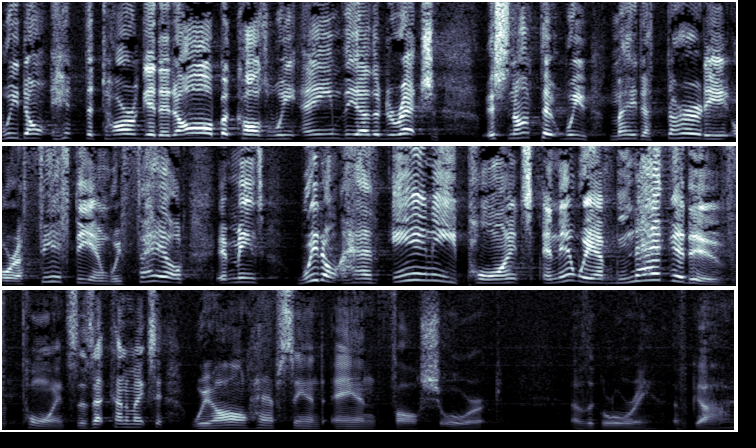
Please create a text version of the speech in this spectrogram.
we don't hit the target at all because we aim the other direction. It's not that we made a 30 or a 50 and we failed. It means we don't have any points and then we have negative points. Does that kind of make sense? We all have sinned and fall short of the glory of God.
